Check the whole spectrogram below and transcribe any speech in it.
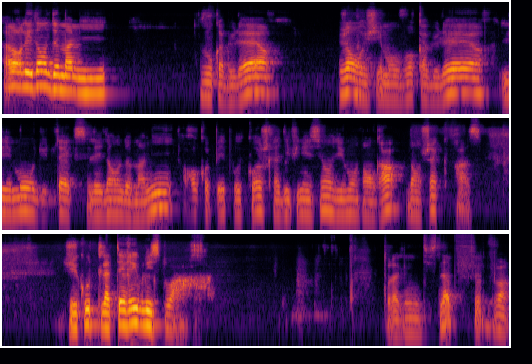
Alors les dents de mamie. Vocabulaire. J'enrichis mon vocabulaire, les mots du texte, les dents de mamie, recopier pour coche la définition du mot en gras dans chaque phrase. J'écoute la terrible histoire la ligne 19, 20.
